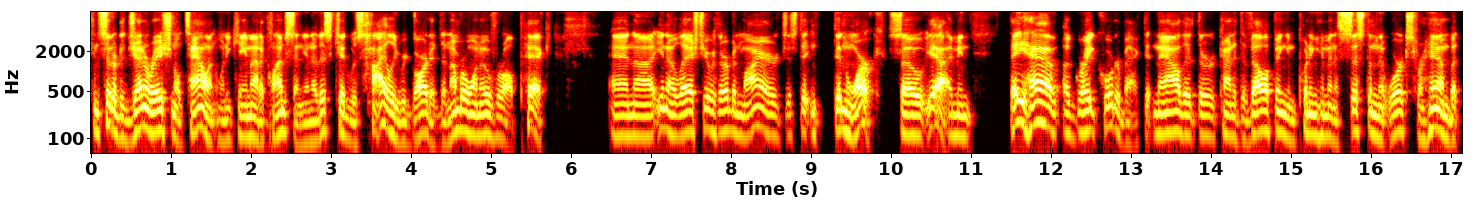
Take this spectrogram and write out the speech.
considered a generational talent when he came out of Clemson. You know, this kid was highly regarded, the number one overall pick. And uh, you know, last year with Urban Meyer just didn't didn't work. So yeah, I mean, they have a great quarterback that now that they're kind of developing and putting him in a system that works for him. But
